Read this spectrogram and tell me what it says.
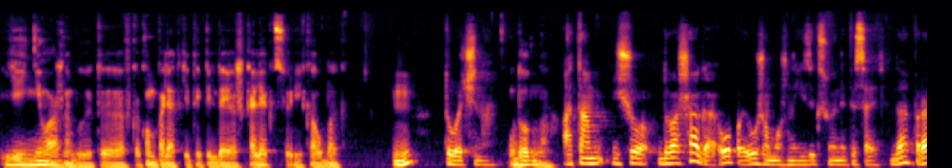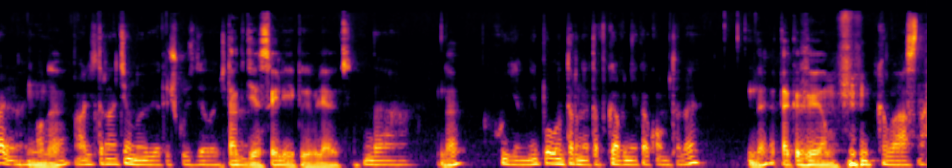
ей не важно будет, э, в каком порядке ты передаешь коллекцию и callback. М? Точно. Удобно? А там еще два шага, опа, и уже можно язык свой написать. Да, правильно? Ну да. Альтернативную веточку сделать. Так DSL и появляются. Да. Да? Охуенный пол интернета в говне каком-то, да? Да, так и живем. Классно.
